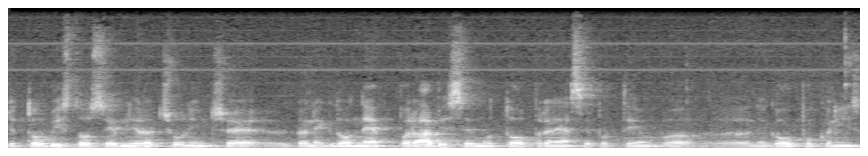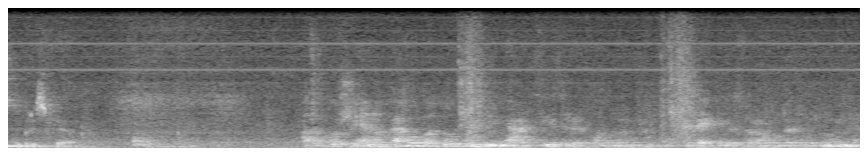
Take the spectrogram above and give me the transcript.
je to v bistvu osebni račun in če ga nekdo ne porabi, se mu to prenese potem v eh, njegov pokojninski prispevek. A lahko še eno, kaj bo pa to v kombinaciji z reformami? Ste rekli, da so ravno tako nujne.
